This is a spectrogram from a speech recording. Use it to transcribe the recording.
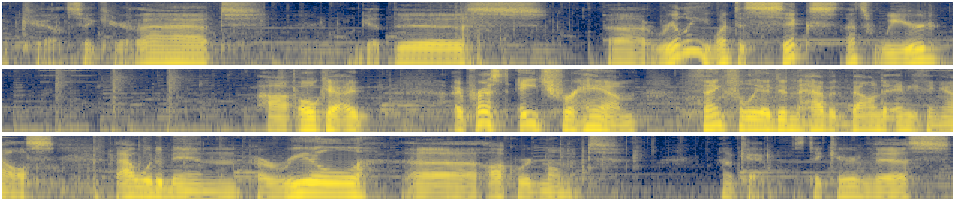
Okay, let's take care of that. We'll get this. Uh, really? Went to six? That's weird. Uh, okay, I, I pressed H for ham. Thankfully, I didn't have it bound to anything else. That would have been a real uh, awkward moment. Okay, let's take care of this.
